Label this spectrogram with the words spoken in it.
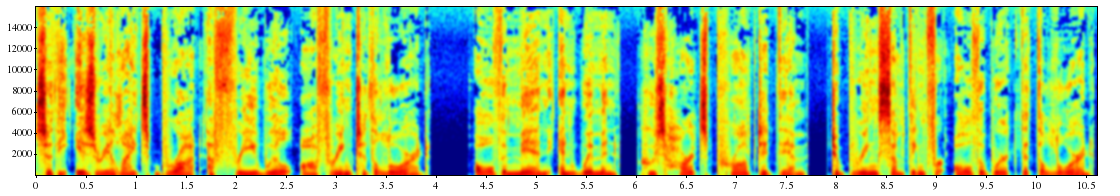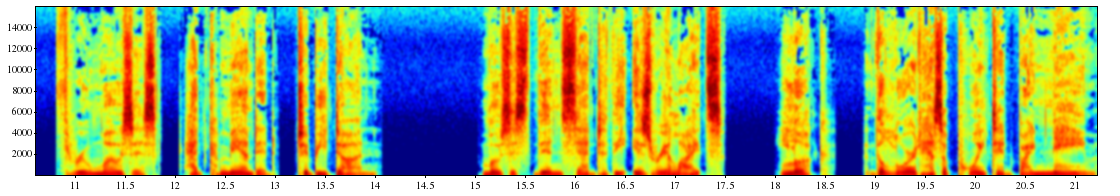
So the Israelites brought a free will offering to the Lord, all the men and women whose hearts prompted them to bring something for all the work that the Lord, through Moses, had commanded to be done. Moses then said to the Israelites, Look, the Lord has appointed by name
